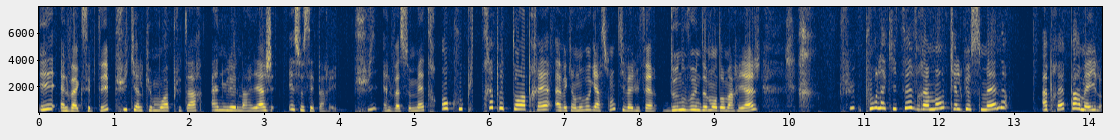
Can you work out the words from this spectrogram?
Et elle va accepter, puis quelques mois plus tard, annuler le mariage et se séparer. Puis elle va se mettre en couple très peu de temps après avec un nouveau garçon qui va lui faire de nouveau une demande en mariage. Puis, pour la quitter vraiment quelques semaines après par mail.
